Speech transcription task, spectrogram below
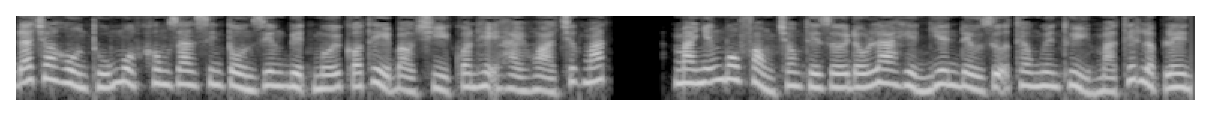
đã cho hồn thú một không gian sinh tồn riêng biệt mới có thể bảo trì quan hệ hài hòa trước mắt, mà những mô phỏng trong thế giới đấu la hiển nhiên đều dựa theo nguyên thủy mà thiết lập lên,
